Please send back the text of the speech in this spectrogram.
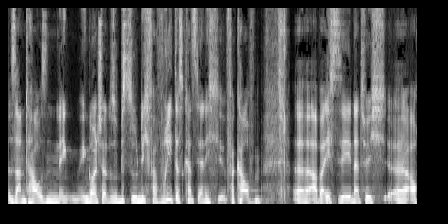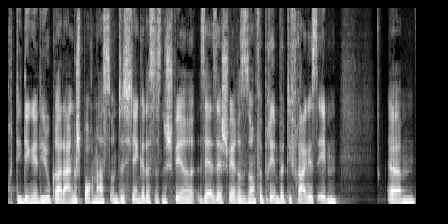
Sandhausen, Ingolstadt, so bist du nicht Favorit. Das kannst du ja nicht verkaufen. Äh, aber ich sehe natürlich äh, auch die Dinge, die du gerade angesprochen hast. Und ich denke, das ist eine schwere, sehr, sehr schwere Saison für Bremen wird. Die Frage ist eben, ähm,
